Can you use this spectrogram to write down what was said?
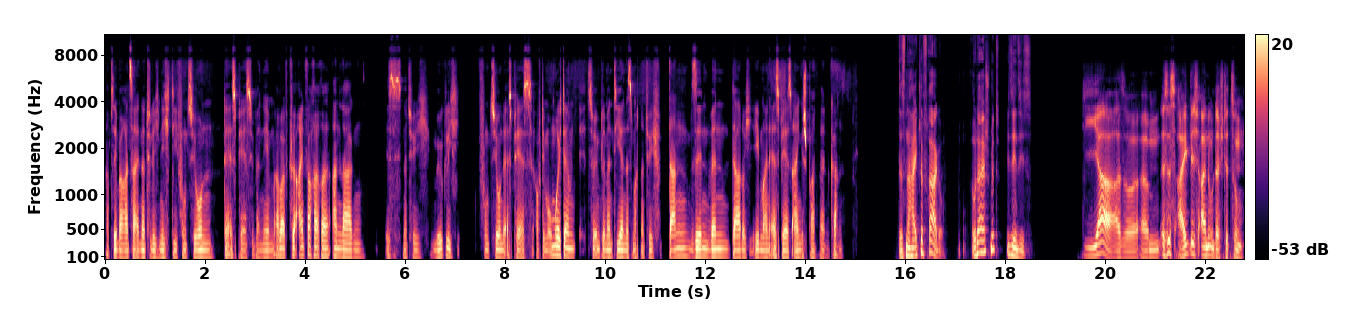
absehbarer Zeit natürlich nicht die Funktion der SPS übernehmen. Aber für einfachere Anlagen ist es natürlich möglich, Funktion der SPS auf dem Umrichter zu implementieren. Das macht natürlich dann Sinn, wenn dadurch eben eine SPS eingespart werden kann. Das ist eine heikle Frage. Oder, Herr Schmidt? Wie sehen Sie es? Ja, also ähm, es ist eigentlich eine Unterstützung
